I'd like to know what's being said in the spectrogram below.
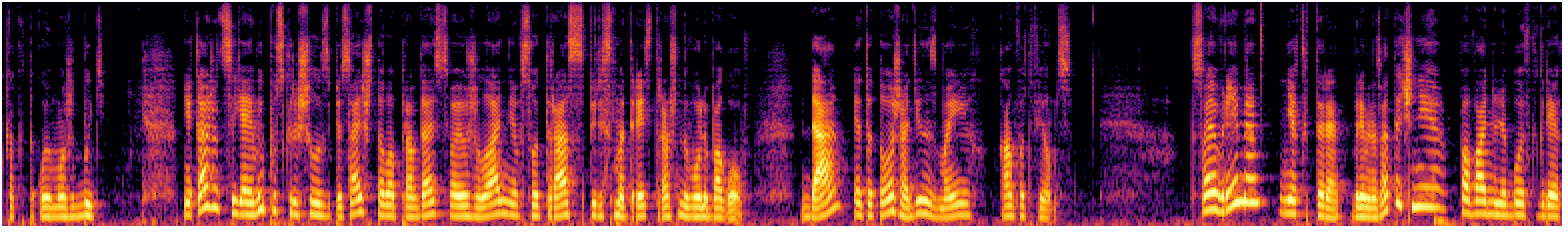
как такое может быть. Мне кажется, я и выпуск решила записать, чтобы оправдать свое желание в сот раз пересмотреть «Страшную волю богов». Да, это тоже один из моих comfort films. В свое время, некоторое время назад точнее, повальная любовь к игре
